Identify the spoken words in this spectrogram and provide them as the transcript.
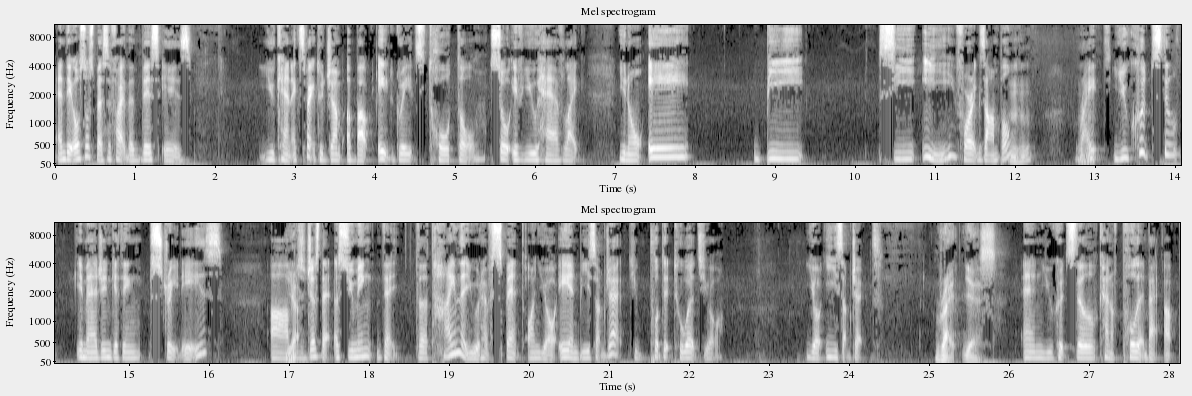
And they also specified that this is you can expect to jump about eight grades total. So if you have like, you know, A, B, C, E, for example, right? You could still imagine getting straight A's. Um, Yeah. It's just that assuming that the time that you would have spent on your A and B subject, you put it towards your your E subject right. Yes. and you could still kind of pull it back up.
